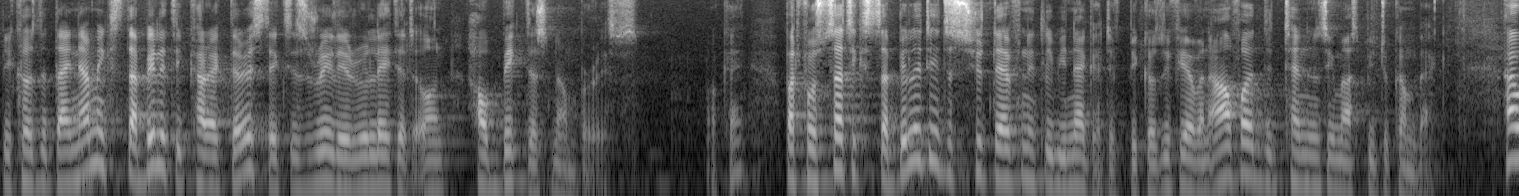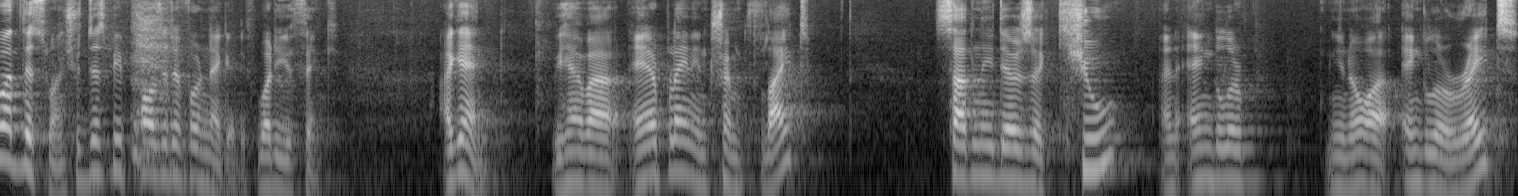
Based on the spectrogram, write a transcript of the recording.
because the dynamic stability characteristics is really related on how big this number is. Okay, but for static stability, this should definitely be negative because if you have an alpha, the tendency must be to come back. How about this one? Should this be positive or negative? What do you think? Again, we have an airplane in trimmed flight. Suddenly there's a Q, an angular, you know, an angular rate,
